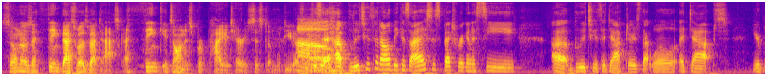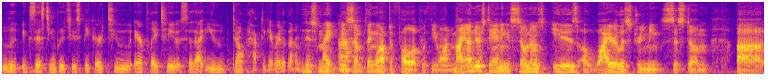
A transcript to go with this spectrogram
Sonos, I think that's what I was about to ask. I think it's on its proprietary system. Do you guys know? Does it have Bluetooth at all? Because I suspect we're going to see uh, Bluetooth adapters that will adapt your blue, existing Bluetooth speaker to AirPlay 2 so that you don't have to get rid of them. This might be something we'll have to follow up with you on. My understanding is Sonos is a wireless streaming system uh,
